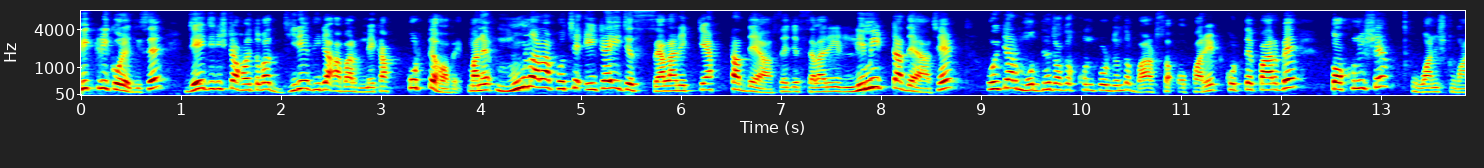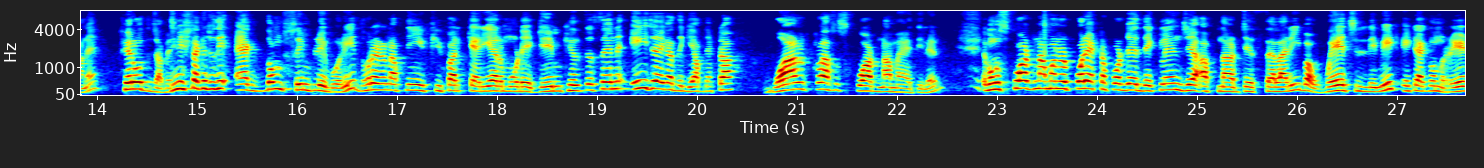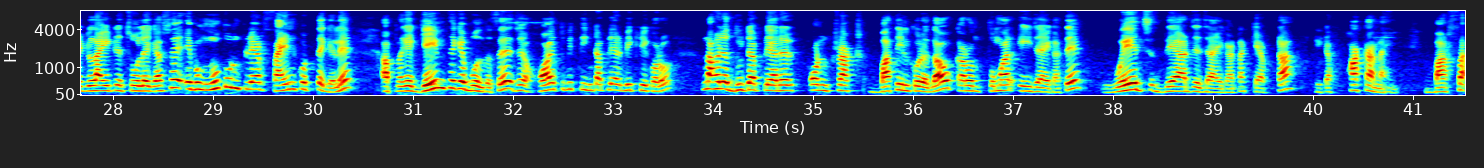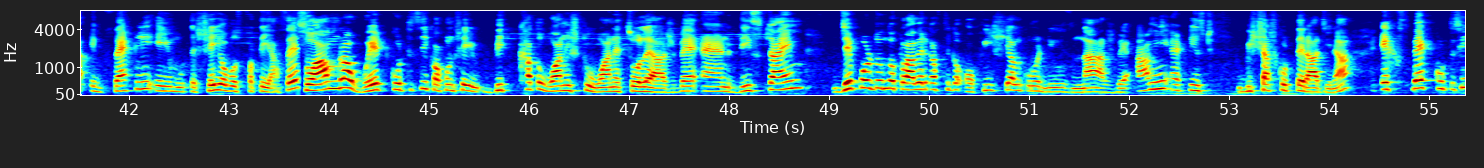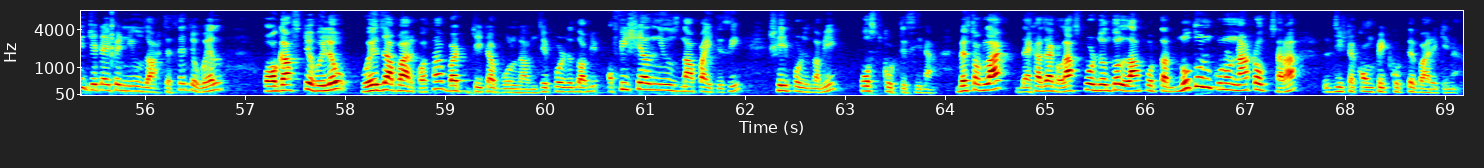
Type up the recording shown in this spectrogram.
বিক্রি করে দিছে যে জিনিসটা হয়তোবা ধীরে ধীরে আবার মেকআপ করতে হবে। মানে মূল আলাপ হচ্ছে এইটাই যে স্যালারি ক্যাপটা দেয়া আছে, যে স্যালারির লিমিটটা দেয়া আছে, ওইটার মধ্যে যতক্ষণ পর্যন্ত বার্সা অপারেট করতে পারবে, তখনই সে ওয়ান ইস টু ওয়ানে ফেরত যাবে। জিনিসটাকে যদি একদম সিম্পলি বলি, ধরে নেন আপনি ফিফার ক্যারিয়ার মোডে গেম খেলতেছেন, এই জায়গাতে গিয়ে আপনি একটা ওয়ার্ল্ড ক্লাস স্কোয়াড নামায় দিলেন এবং স্কোয়াড নামানোর পরে একটা পর্যায়ে দেখলেন যে আপনার যে স্যালারি বা ওয়েজ লিমিট, এটা একদম রেড লাইটে চলে গেছে এবং নতুন প্লেয়ার সাইন করতে গেলে আপনাকে গেম থেকে বলতেছে যে, হয় তুমি তিনটা প্লেয়ার বিক্রি করো না হলে দুইটা প্লেয়ারের কন্ট্রাক্ট বাতিল করে দাও, কারণ তোমার এই জায়গাতে ওয়েজ দেওয়ার যে জায়গাটা, ক্যাপটা, এটা ফাঁকা নাই। বার্সা এক্স্যাক্টলি এই মুহূর্তে সেই অবস্থাতেই আছে। সো আমরা ওয়েট করতেছি কখন সেই বিখ্যাত ওয়ান ইস টু ওয়ানে চলে আসবে অ্যান্ড দিস টাইম যে পর্যন্ত ক্লাবের কাছ থেকে অফিসিয়াল কোনো নিউজ না আসবে, আমি অ্যাটলিস্ট বিশ্বাস করতে রাজি না। এক্সপেক্ট করতেছি যে টাইপের নিউজ আসতেছে যে ওয়েল অগাস্টে হইলেও হয়ে যাবার কথা বাট যেটা বললাম, যে পর্যন্ত আমি অফিসিয়াল নিউজ না পাইতেছি, সেই পর্যন্ত আমি পোস্ট করতেছি না। বেস্ট অফ লাক দেখা যাক লাস্ট পর্যন্ত লাপোর্তার নতুন কোনো নাটক ছাড়া জিনিসটা কমপ্লিট করতে পারে কিনা।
